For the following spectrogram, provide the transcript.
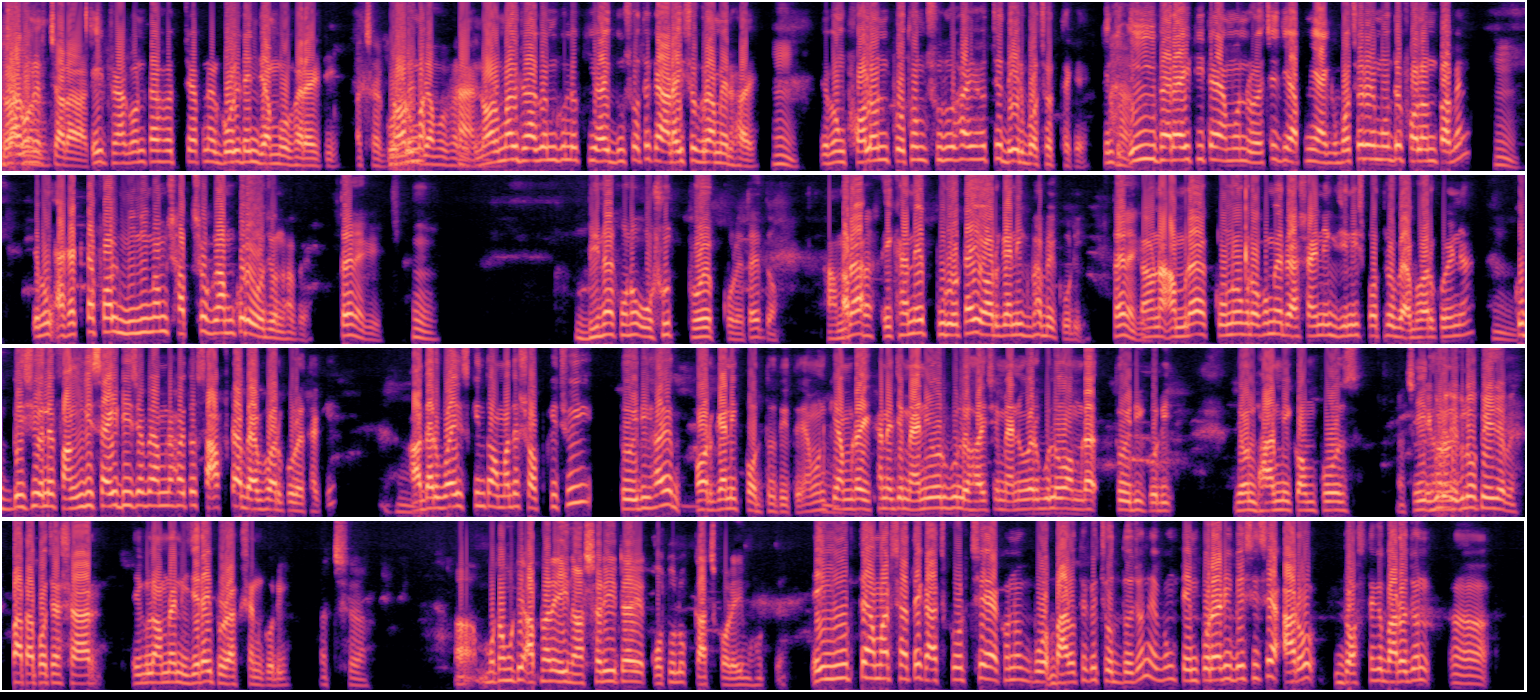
ড্রাগনের চারা আছে। এই ড্রাগনটা হচ্ছে আপনার গোল্ডেন জাম্বো ভ্যারাইটি আচ্ছা গোল্ডেন জাম্বো ভ্যারাইটি নরমাল ড্রাগনগুলো কি হয়? দুশো থেকে আড়াইশো গ্রামের হয়। হুম। এবং ফলন প্রথম শুরু হয় হচ্ছে দেড় বছর থেকে। কিন্তু হ্যাঁ। এই ভ্যারাইটিটা এমন রয়েছে যে আপনি এক বছরের মধ্যে ফলন পাবেন হুম। এবং এক একটা ফল মিনিমাম সাতশো গ্রাম করে ওজন হবে। তাই নাকি? হুম। বিনা কোনো ওষুধ প্রয়োগ করে তাই তো? আমরা এখানে পুরোটাই অর্গানিক ভাবে করি। তাই নাকি? কারণ আমরা কোনো রকমের রাসায়নিক জিনিসপত্র ব্যবহার করি না। খুব বেশি হলে ফাঙ্গিসাইড হিসেবে আমরা হয়তো সাফটা ব্যবহার করে থাকি। আদারওয়াইজ কিন্তু আমাদের সবকিছুই তৈরি হয় অর্গ্যানিক পদ্ধতিতে। এমনকি আমরা এখানে যে ম্যানিওরগুলো হয় সেই ম্যানুয়ারগুলো আমরা তৈরি করি। যেমন ভার্মি কম্পোজ আচ্ছা, এগুলো এগুলো পেয়ে যাবে? পাতা পচা সার এগুলো আমরা নিজেরাই প্রোডাকশন করি। আচ্ছা। মোটামুটি আপনার এই নার্সারিটায় কত লোক কাজ করে এই মুহূর্তে? এই মুহূর্তে আমার সাথে কাজ করছে এখনও বারো থেকে চোদ্দ জন এবং টেম্পোরারি বেসিসে আরও দশ থেকে বারো জন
